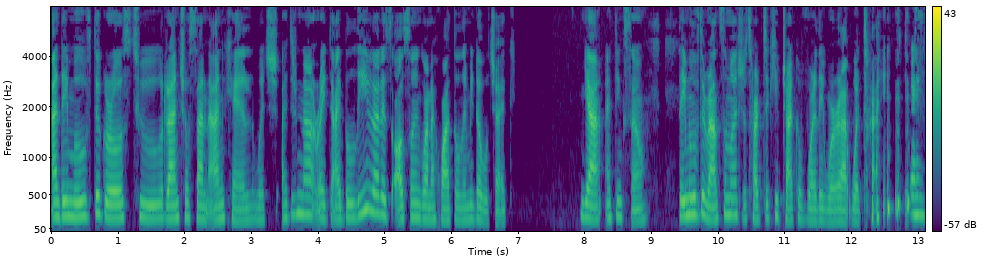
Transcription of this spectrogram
and they moved the girls to Rancho San Angel, which I did not write down. I believe that is also in Guanajuato. Let me double check. Yeah, I think so. They moved around so much, it's hard to keep track of where they were at what time. I,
